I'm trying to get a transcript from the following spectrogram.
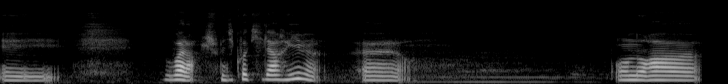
Et voilà, je me dis quoi qu'il arrive, euh, on aura,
